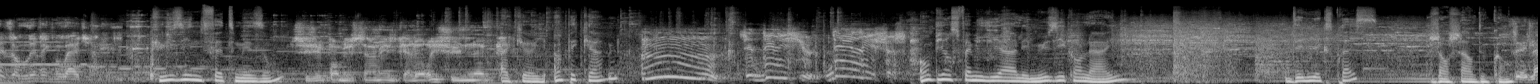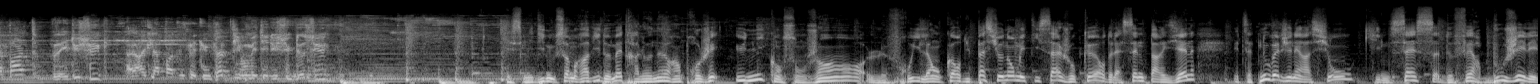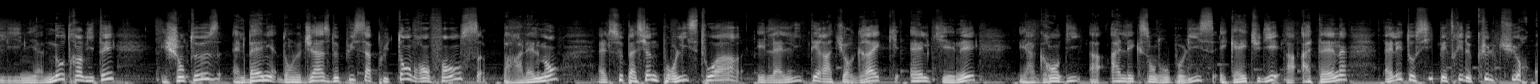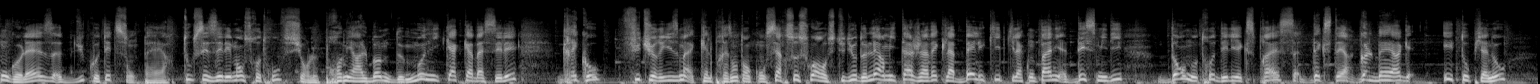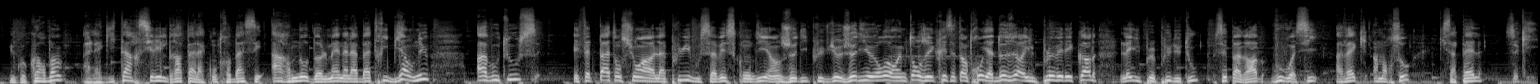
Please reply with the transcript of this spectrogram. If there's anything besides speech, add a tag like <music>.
man is a living legend. Cuisine faite maison, Si j'ai pas mes 5000 calories, je suis une loque. accueil impeccable, Mmh, c'est délicieux, delicious. ambiance familiale et musique en live. Daily Express, Jean-Charles Doucan. Vous avez de la pâte Vous avez du sucre Alors avec la pâte, vous faites une pâte, puis vous mettez du sucre dessus. Et ce midi, nous sommes ravis de mettre à l'honneur un projet unique en son genre, le fruit là encore du passionnant métissage au cœur de la scène parisienne et de cette nouvelle génération qui ne cesse de faire bouger les lignes. Notre invitée est chanteuse, elle baigne dans le jazz depuis sa plus tendre enfance. Parallèlement, elle se passionne pour l'histoire et la littérature grecque, elle qui est née et a grandi à Alexandroupolis et qui a étudié à Athènes. Elle est aussi pétrie de culture congolaise du côté de son père. Tous ces éléments se retrouvent sur le premier album de Monica Cabacele, Greco, Futurisme, qu'elle présente en concert ce soir au studio de l'Ermitage avec la belle équipe qui l'accompagne dès ce midi dans notre Daily Express. Dexter Goldberg est au piano. Hugo Corbin à la guitare, Cyril Drapé à la contrebasse et Arnaud Dolmen à la batterie. Bienvenue à vous tous et faites pas attention à la pluie, vous savez ce qu'on dit, hein, jeudi pluvieux, jeudi heureux. En même temps, j'ai écrit cette intro il y a deux heures, il pleuvait des cordes. Là, il pleut plus du tout. C'est pas grave, vous voici avec un morceau qui s'appelle The Key.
